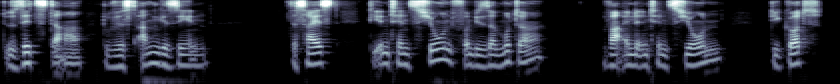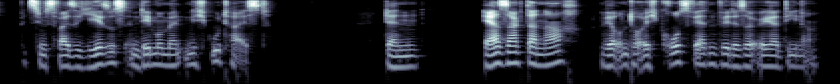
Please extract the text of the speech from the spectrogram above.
Du sitzt da, du wirst angesehen. Das heißt, die Intention von dieser Mutter war eine Intention, die Gott beziehungsweise Jesus in dem Moment nicht gut heißt. Denn er sagt danach, wer unter euch groß werden will, der sei euer Diener.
